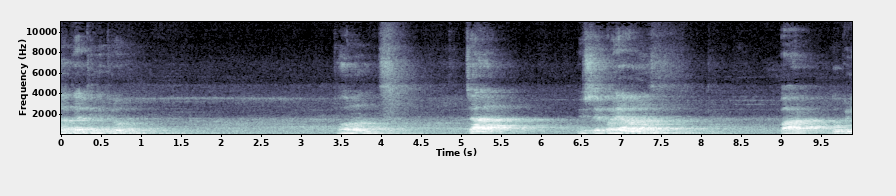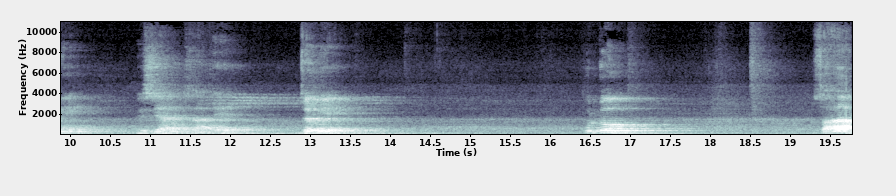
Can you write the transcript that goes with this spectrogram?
વિદ્યાર્થી મિત્રો. ધોરણ ચાર વિષય પર્યાવરણ, પાઠ ઓગણી વિષય સાથે જમીએ. કુટુંબ, શાળા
